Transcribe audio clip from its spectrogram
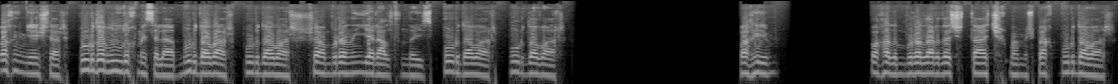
Bakın gençler burada bulduk mesela. Burada var burada var. Şu an buranın yer altındayız. Burada var burada var. Bakayım. Bakalım buralarda daha çıkmamış. Bak burada var.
